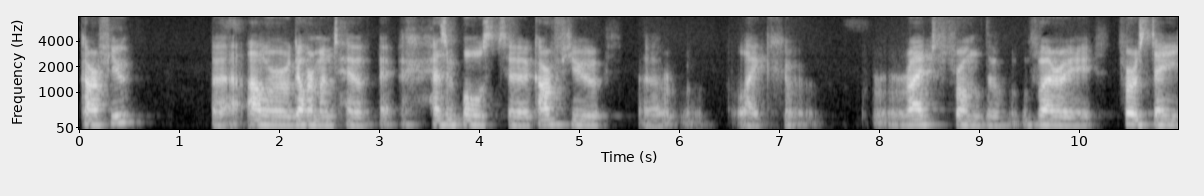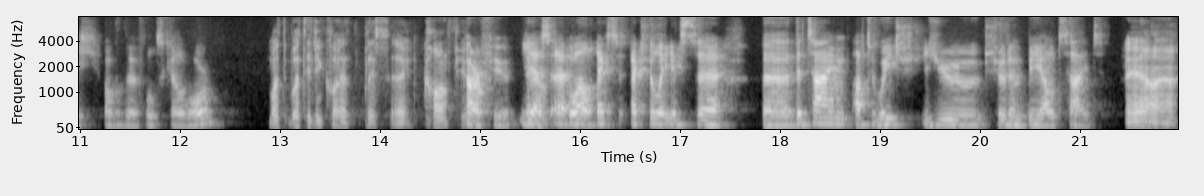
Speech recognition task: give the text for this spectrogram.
curfew. Uh, our government have has imposed uh, curfew uh, like uh, right from the very first day of the full-scale war. What what did you call it, please? Uh, curfew. Curfew. Yeah. Yes. Uh, well, actually, it's uh, uh, the time after which you shouldn't be outside. Yeah, yeah,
